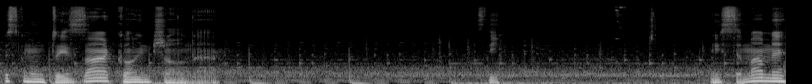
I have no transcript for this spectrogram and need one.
Wszystko mam tutaj zakończone. Miejsce mamy?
